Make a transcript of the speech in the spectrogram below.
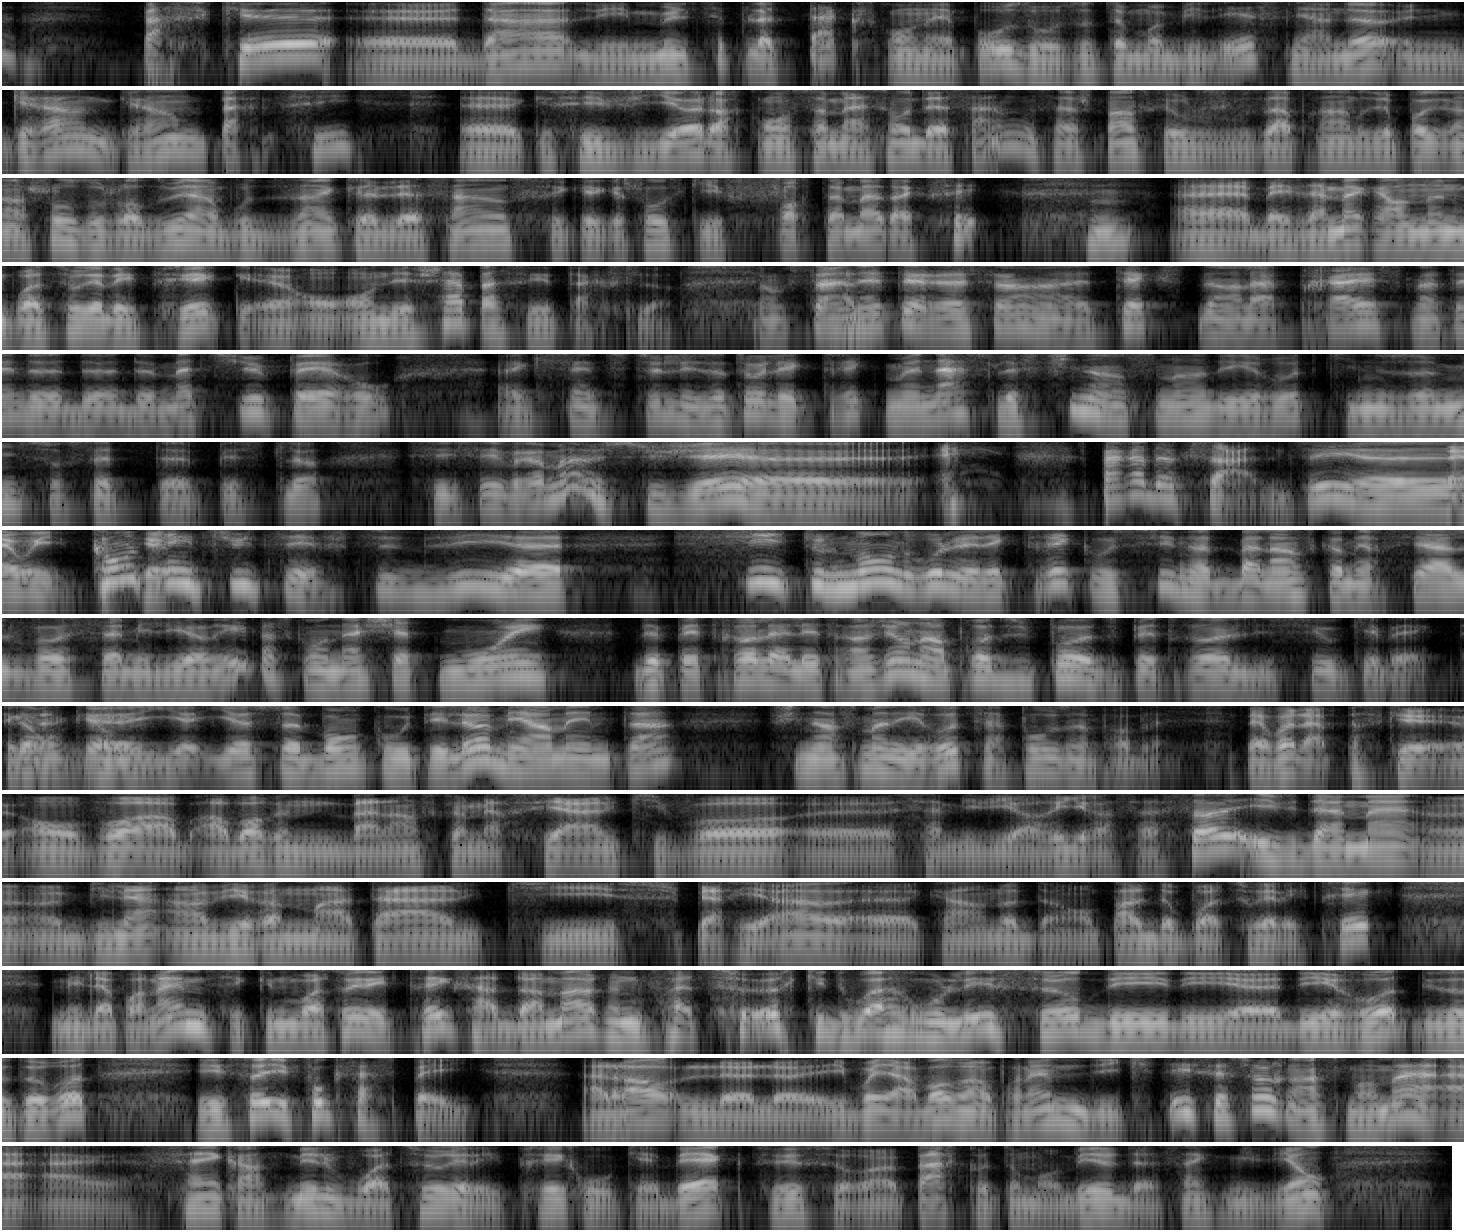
Parce que euh, dans les multiples taxes qu'on impose aux automobilistes, il y en a une grande, grande partie euh, que c'est via leur consommation d'essence. Hein, Je pense que je vous apprendrai pas grand-chose aujourd'hui en vous disant que l'essence, c'est quelque chose qui est fortement taxé. Hmm. Euh, ben évidemment, quand on a une voiture électrique, on, on échappe à ces taxes-là. Donc, c'est un intéressant texte dans la presse ce matin de, de, de Mathieu Perrault euh, qui s'intitule Les autos électriques menacent le financement des routes qui nous a mis sur cette euh, piste-là. C'est vraiment un sujet euh, paradoxal, tu sais, euh, Ben oui, parce que- contre-intuitif. Tu te dis, euh, si tout le monde roule électrique aussi, notre balance commerciale va s'améliorer parce qu'on achète moins de pétrole à l'étranger. On n'en produit pas du pétrole ici au Québec. Donc, y, il y a ce bon côté-là, mais en même temps, financement des routes, ça pose un problème. Ben voilà, parce que euh, on va av- avoir une balance commerciale qui va euh, s'améliorer grâce à ça. Évidemment, un, bilan environnemental qui est supérieur euh, quand on, a, on parle de voiture électrique. Mais le problème, c'est qu'une voiture électrique, ça demeure une voiture qui doit rouler sur des, des, des routes, des autoroutes. Et ça, il faut que ça se paye. Alors, le, le- il va y avoir un problème d'équité. C'est sûr, en ce moment, à, à 50 000 voitures électriques au Québec, tu sais, sur un parc automobile de 5 millions,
